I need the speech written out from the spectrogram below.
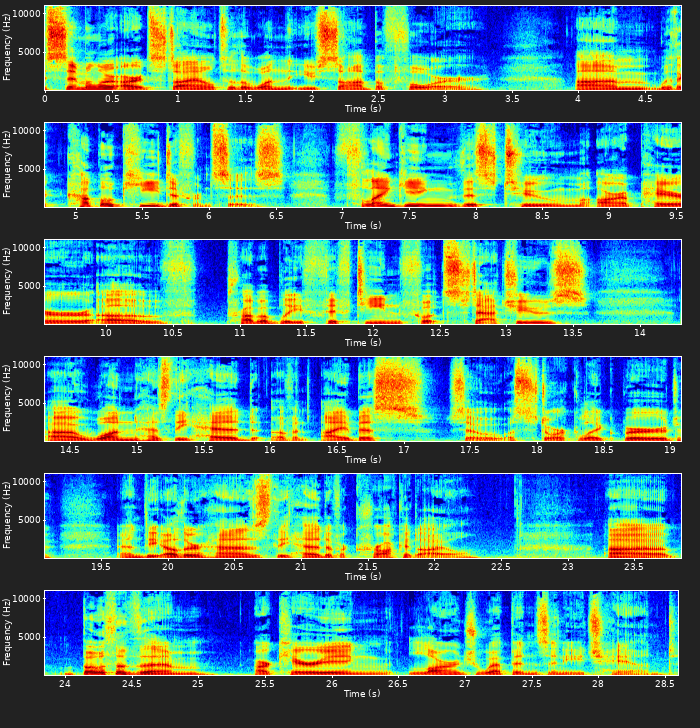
Similar art style to the one that you saw before, um, with a couple key differences. Flanking this tomb are a pair of probably 15 foot statues. Uh, one has the head of an ibis, so a stork like bird, and the other has the head of a crocodile. Uh, both of them are carrying large weapons in each hand.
